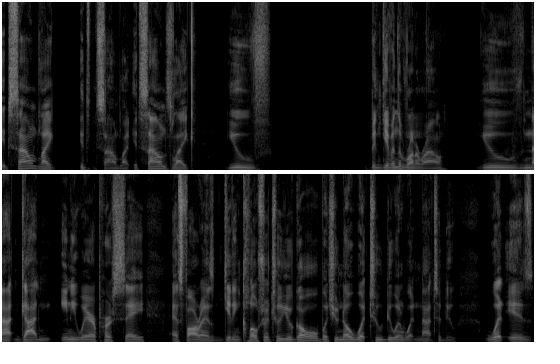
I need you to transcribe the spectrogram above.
it sound like it sound like it sounds like you've been given the runaround. You've not gotten anywhere per se as far as getting closer to your goal, but you know what to do and what not to do. What is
